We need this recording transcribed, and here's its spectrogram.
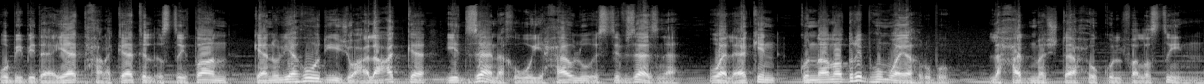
وببدايات حركات الاستيطان كانوا اليهود يجوا على عكا يتزانخوا ويحاولوا استفزازنا ولكن كنا نضربهم ويهربوا لحد ما اجتاحوا كل فلسطين.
